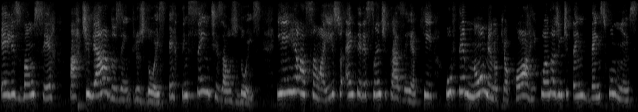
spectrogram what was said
eles vão ser partilhados entre os dois, pertencentes aos dois. E em relação a isso, é interessante trazer aqui o fenômeno que ocorre quando a gente tem bens comuns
